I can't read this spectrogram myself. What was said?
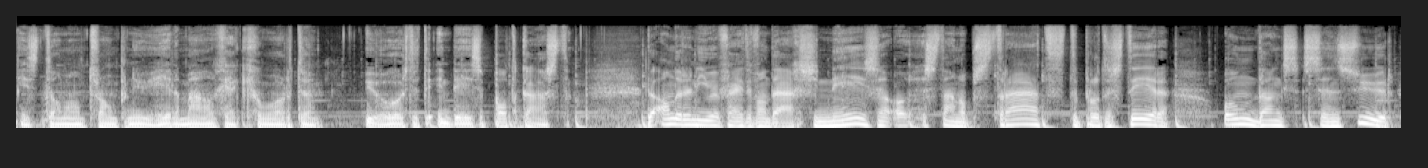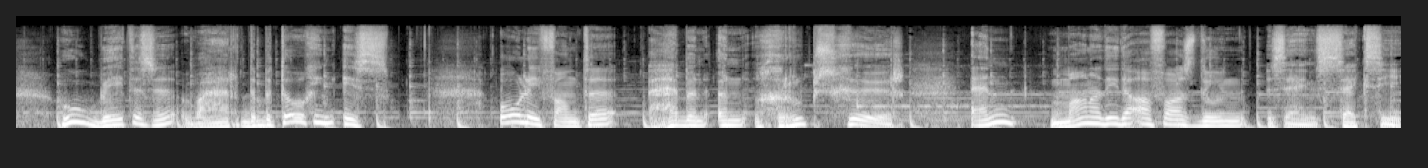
is Donald Trump nu helemaal gek geworden? U hoort het in deze podcast. De andere nieuwe feiten vandaag. Chinezen staan op straat te protesteren, ondanks censuur. Hoe weten ze waar de betoging is? Olifanten hebben een groepsgeur. En mannen die de afwas doen, zijn sexy.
